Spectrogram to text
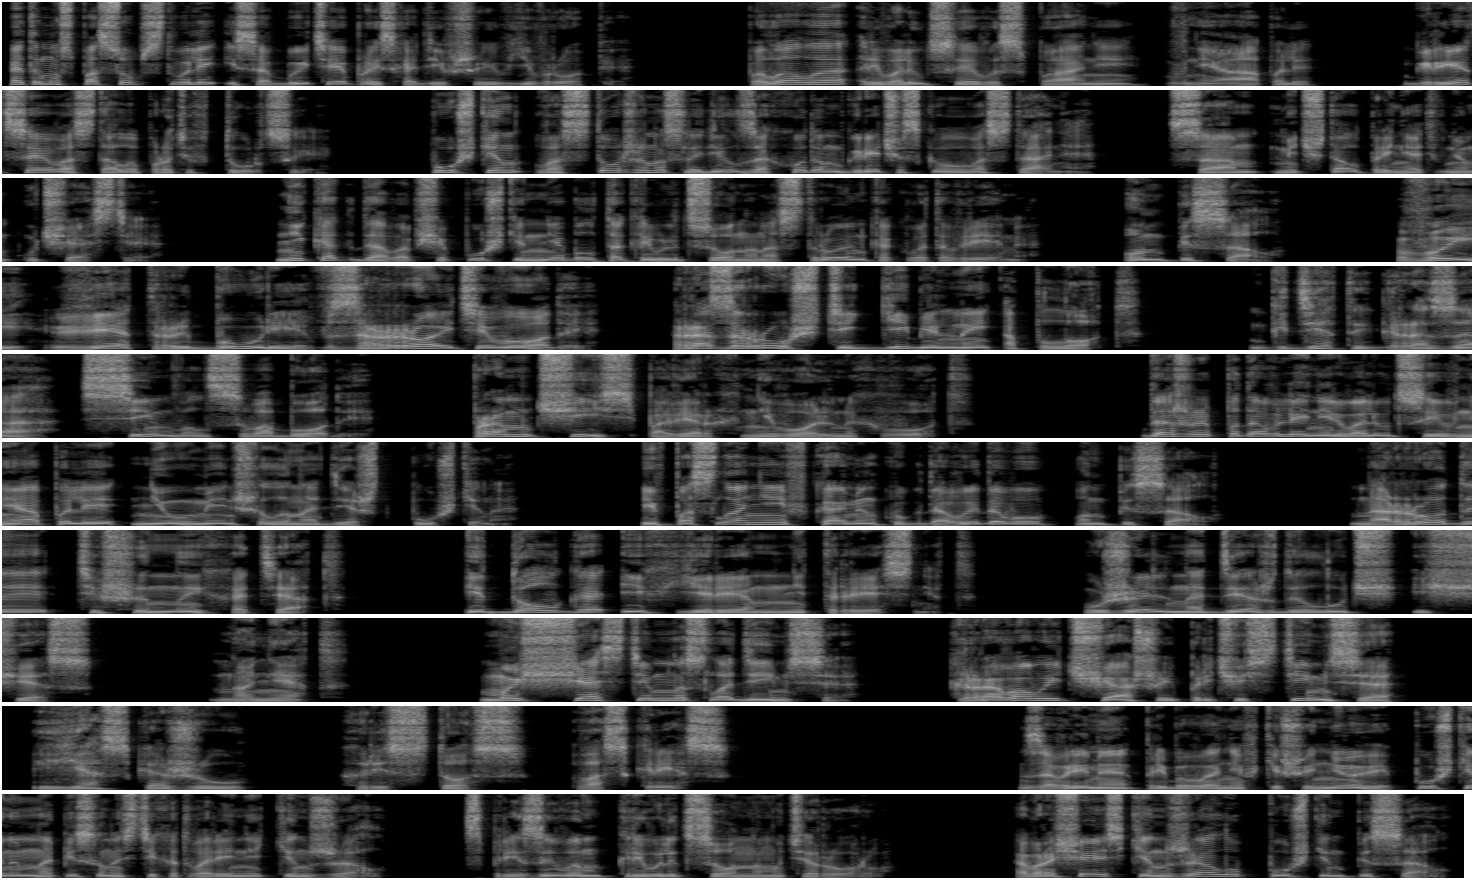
Этому способствовали и события, происходившие в Европе. Пылала революция в Испании, в Неаполе, Греция восстала против Турции. Пушкин восторженно следил за ходом греческого восстания, сам мечтал принять в нем участие. Никогда вообще Пушкин не был так революционно настроен, как в это время. Он писал «Вы, ветры, бури, взройте воды, разрушьте гибельный оплот, где ты, гроза, символ свободы? Промчись поверх невольных вод. Даже подавление революции в Неаполе не уменьшило надежд Пушкина. И в послании в Каменку к Давыдову он писал «Народы тишины хотят, и долго их ерем не треснет. Ужель надежды луч исчез? Но нет. Мы счастьем насладимся, кровавой чашей причастимся, и я скажу «Христос воскрес». За время пребывания в Кишиневе Пушкиным написано стихотворение «Кинжал» с призывом к революционному террору. Обращаясь к кинжалу, Пушкин писал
